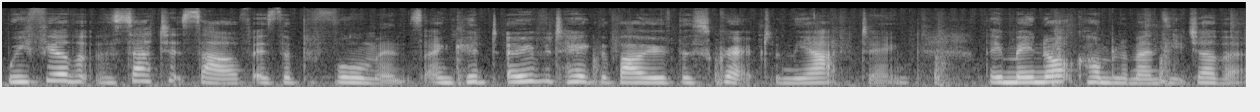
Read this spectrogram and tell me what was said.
We feel that the set itself is the performance and could overtake the value of the script and the acting. They may not complement each other.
